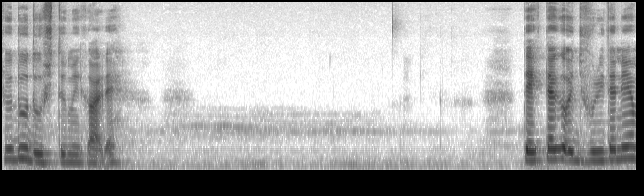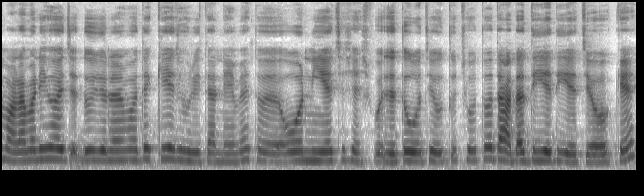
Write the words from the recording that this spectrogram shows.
শুধু দুষ্টুমি করে। দেখতে ওই ঝুড়িটা নিয়ে মারামারি হয়েছে, দুজনের মধ্যে কে ঝুড়িটা নেবে? তো ও নিয়েছে শেষ পর্যন্ত। ও যেহেতু ছোটো, দাদা দিয়ে দিয়েছে ওকে।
